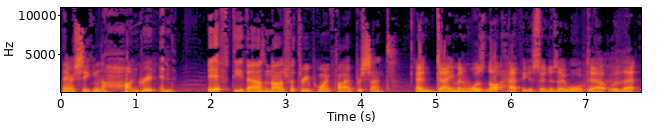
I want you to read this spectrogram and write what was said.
They are seeking hundred and fifty thousand dollars for three point five percent. And Daymond was not happy as soon as they walked out with that.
